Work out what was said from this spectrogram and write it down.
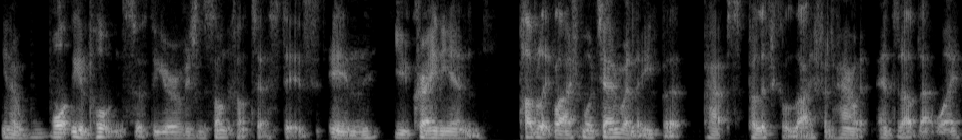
you know, what the importance of the Eurovision Song Contest is in Ukrainian public life more generally, but perhaps political life and how it ended up that way. And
